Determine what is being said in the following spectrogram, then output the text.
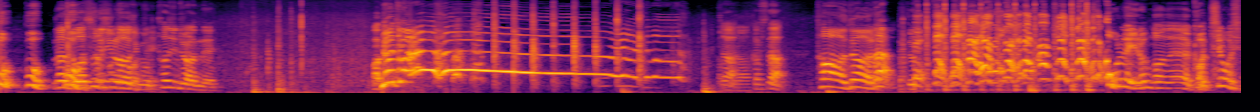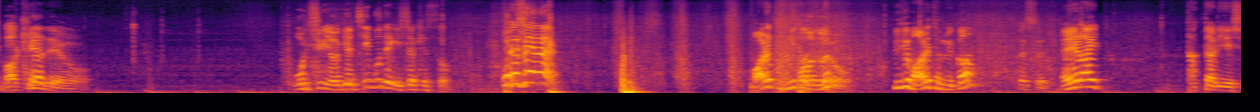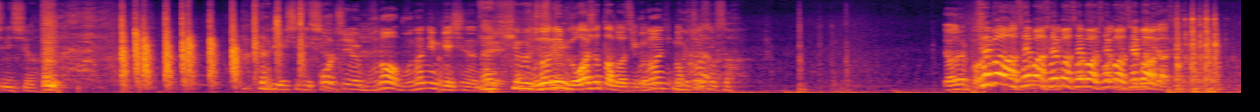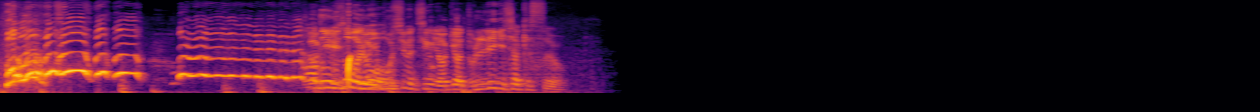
누가 소리 질러가지고 어, 어, 어. 터진 줄 알았네. 열두 번! 열두 번! 자 갑시다. 터져라. 원래 이런 거는 거침없이 막 해야 돼요. 오 지금 여기가 찌부되기 시작했어. 패스! 말이 됩니까? 지금? 맞아요. 이게 말이 됩니까? 패스 에라이 닭다리의 신이시여. 닭다리의 신이시여. 어 지금 문어 문어님 계시는데. 날 힘을 주세요. 문어님 뭐 하셨다 너 지금 문어님 힘을 뭐 주소서. 여덟 번. 세 번, 세 번, 세 번, 세 번, 세 번, 세 번. 너무 무서워, 여기 이거. 보시면 지금 여기가 눌리기 시작했어요.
